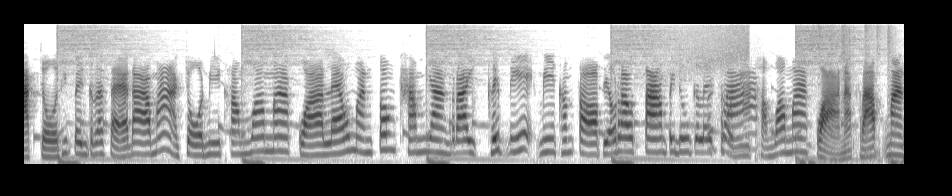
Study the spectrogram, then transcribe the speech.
ากโจทย์ที่เป็นกระแสดราม่าโจทย์มีคำว่ามากกว่า แล้วมันต้องทำอย่างไรคลิปนี้ มีคำตอบเดี๋ยวเราตามไปดูกันเลยครับมีคำว่ามากกว่านะครับ มัน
